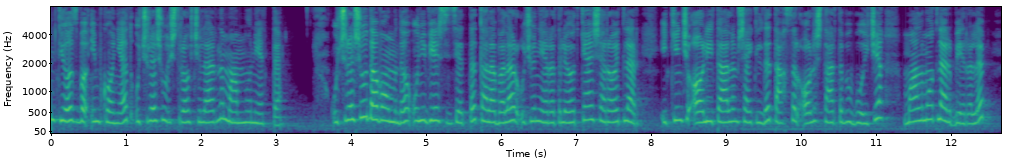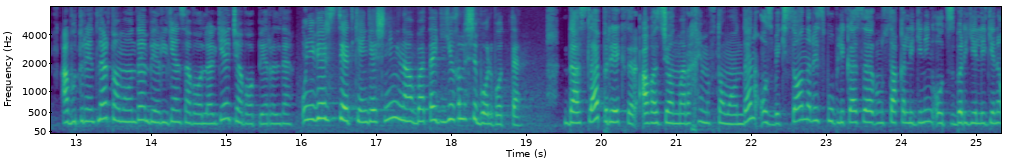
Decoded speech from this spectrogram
imtiyoz va imkoniyat uchrashuv ishtirokchilarini mamnun etdi. Uchrashuv davomida universitetda talabalar uchun yaratilayotgan sharoitlar ikkinchi oliy ta'lim shaklida tahsil olish tartibi bo'yicha ma'lumotlar berilib abituriyentlar tomonidan berilgan savollarga javob berildi. Universitet kengashining navbatdagi yig'ilishi bo'lib o'tdi. Dastlab rektor avazjon marahimov tomonidan o'zbekiston respublikasi mustaqilligining 31 yilligini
